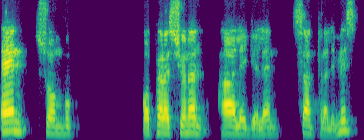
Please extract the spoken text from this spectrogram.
en son bu operasyonel hale gelen santralimiz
